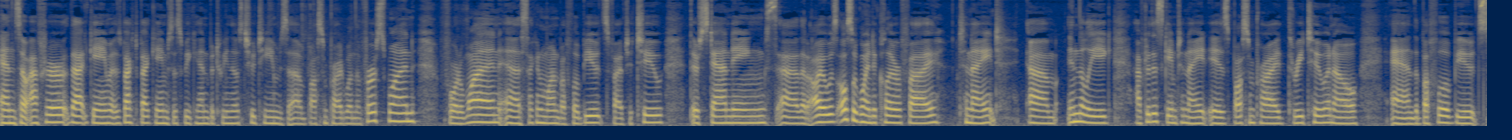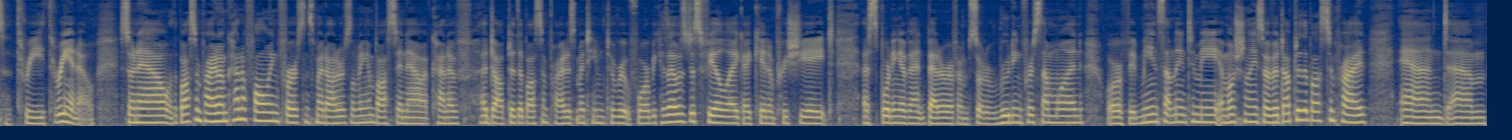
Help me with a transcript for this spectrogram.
And so after that game, it was back-to-back games this weekend between those two teams. Uh, Boston Pride won the first one, four to one. Uh, second one, Buffalo Beauts, five to two. Their standings uh, that I was also going to clarify tonight um, in the league after this game tonight is Boston Pride 3 2 and 0 and the Buffalo Beauts 3 3 and 0. So now the Boston Pride, I'm kind of following first since my daughter's living in Boston now. I've kind of adopted the Boston Pride as my team to root for because I always just feel like I can appreciate a sporting event better if I'm sort of rooting for someone or if it means something to me emotionally. So I've adopted the Boston Pride and um,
